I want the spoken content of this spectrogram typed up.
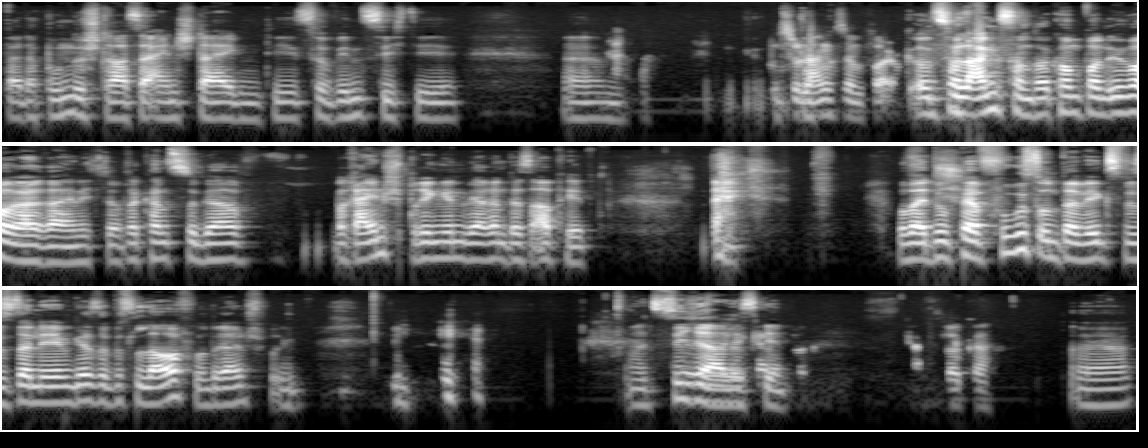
bei der Bundesstraße einsteigen. Die ist so winzig, die. Ähm, und so langsam vor allem. Und so langsam, da kommt man überall rein. Ich glaube, da kannst du sogar reinspringen, während das abhebt. Wobei du per Fuß unterwegs bist daneben, gehst ein bisschen laufen und reinspringen. Wird sicher alles gehen. Ganz locker. Ja.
